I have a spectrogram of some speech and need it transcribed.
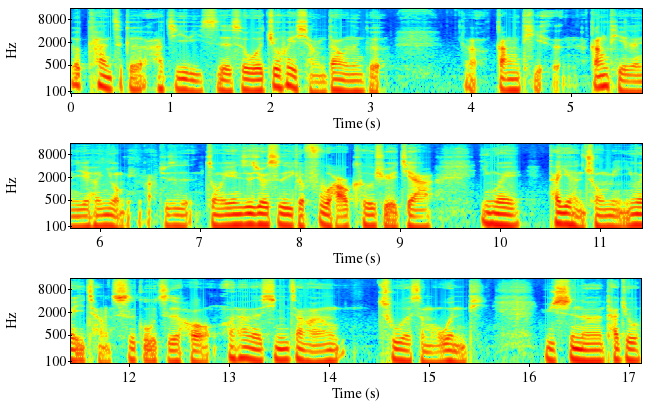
就看这个阿基里斯的时候，我就会想到那个呃钢铁人。钢铁人也很有名嘛，就是总而言之，就是一个富豪科学家，因为他也很聪明，因为一场事故之后，哦，他的心脏好像出了什么问题，于是呢，他就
